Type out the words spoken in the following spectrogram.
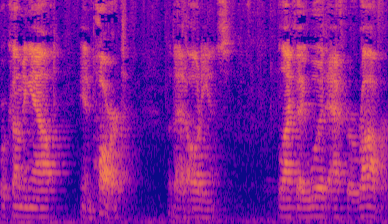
were coming out in part of that audience like they would after a robber.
